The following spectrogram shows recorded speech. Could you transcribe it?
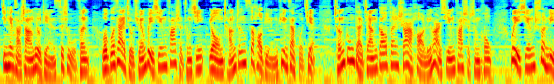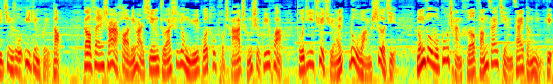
今天早上六点四十五分，我国在酒泉卫星发射中心用长征四号丙运载火箭，成功的将高分十二号零二星发射升空，卫星顺利进入预定轨道。高分十二号零二星主要是用于国土普查、城市规划、土地确权、路网设计、农作物估产和防灾减灾等领域。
